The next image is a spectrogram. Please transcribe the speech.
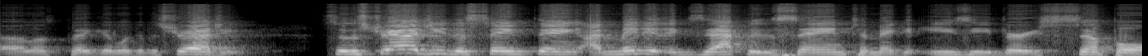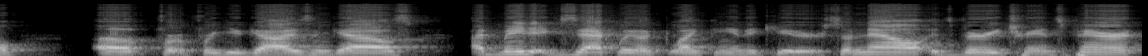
uh, let's take a look at the strategy. So the strategy, the same thing. I made it exactly the same to make it easy, very simple uh, for, for you guys and gals. I've made it exactly like, like the indicator. So now it's very transparent,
